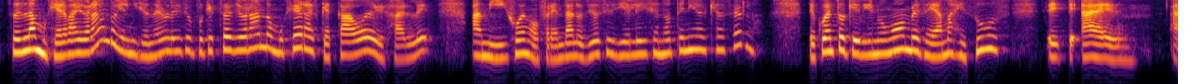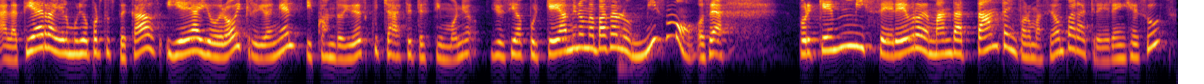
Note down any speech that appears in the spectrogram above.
Entonces la mujer va llorando y el misionero le dice, ¿por qué estás llorando, mujer? Es que acabo de dejarle a mi hijo en ofrenda a los dioses. Y él le dice, no tenías que hacerlo. Te cuento que vino un hombre, se llama Jesús, eh, eh, a la tierra y él murió por tus pecados. Y ella lloró y creyó en él. Y cuando yo escuché este testimonio, yo decía, ¿por qué a mí no me pasa lo mismo? O sea, ¿Por qué mi cerebro demanda tanta información para creer en Jesús?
